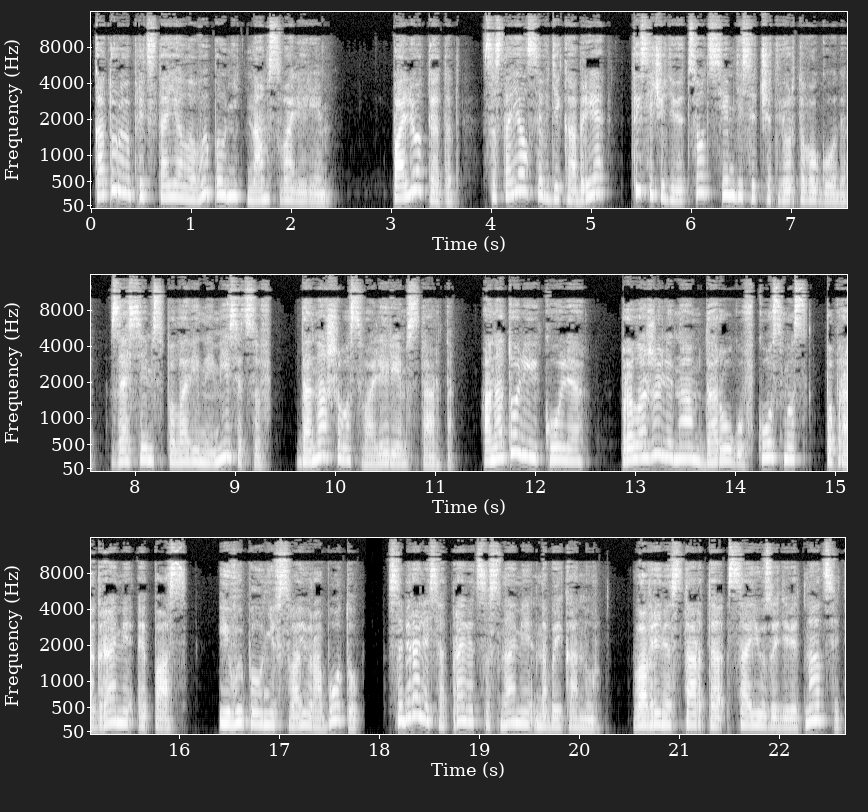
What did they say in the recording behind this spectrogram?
которую предстояло выполнить нам с Валерием. Полет этот состоялся в декабре 1974 года, за семь с половиной месяцев до нашего с Валерием старта. Анатолий и Коля проложили нам дорогу в космос по программе «ЭПАС» и, выполнив свою работу, собирались отправиться с нами на Байконур. Во время старта «Союза-19»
